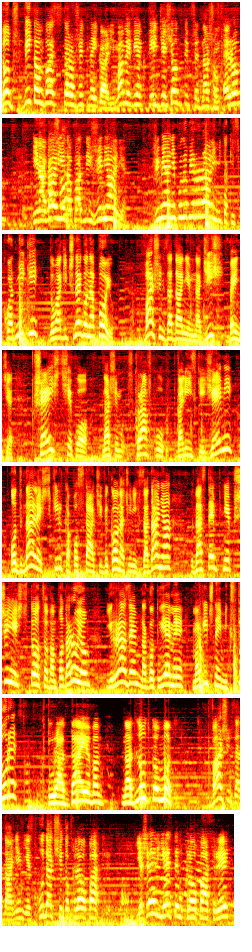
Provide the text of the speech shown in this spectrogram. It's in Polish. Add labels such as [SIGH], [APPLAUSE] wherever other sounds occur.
Dobrze, witam was w starożytnej Galii. Mamy wiek 50 przed naszą erą i na Galię napadli Rzymianie. Rzymianie podobierali mi takie składniki do magicznego napoju. Waszym zadaniem na dziś będzie przejść się po naszym skrawku galijskiej ziemi, odnaleźć kilka postaci, wykonać u nich zadania, następnie przynieść to, co wam podarują i razem nagotujemy magicznej mikstury, która daje wam nadludzką moc. Waszym zadaniem jest udać się do Kleopatry. Jeżeli jestem u Kleopatry,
